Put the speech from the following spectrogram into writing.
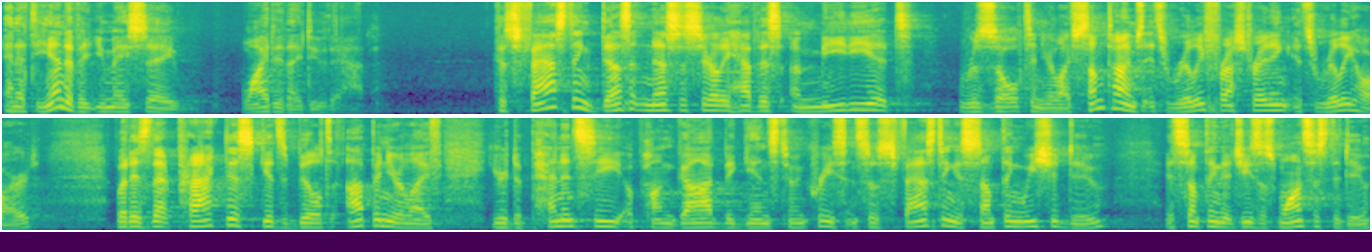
And at the end of it, you may say, Why did I do that? Because fasting doesn't necessarily have this immediate result in your life. Sometimes it's really frustrating, it's really hard. But as that practice gets built up in your life, your dependency upon God begins to increase. And so fasting is something we should do. It's something that Jesus wants us to do.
